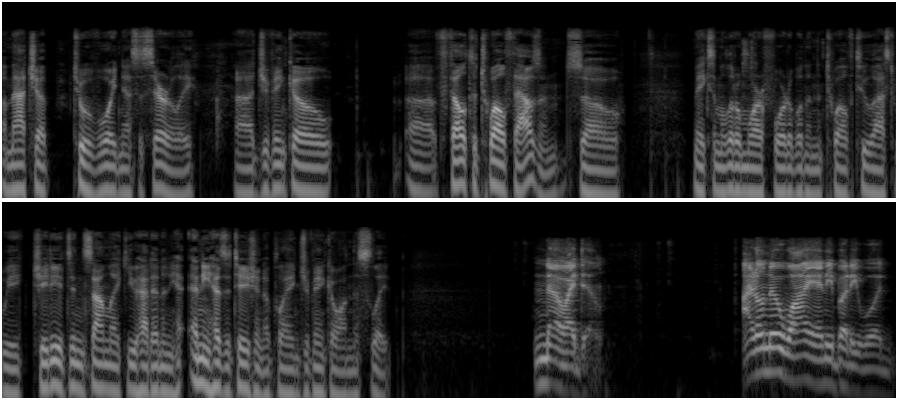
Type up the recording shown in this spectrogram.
a matchup to avoid necessarily. Uh, Giovinco uh, fell to twelve thousand, so makes him a little more affordable than the twelve two last week. JD, it didn't sound like you had any any hesitation of playing Giovinco on this slate. No, I don't. I don't know why anybody would,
